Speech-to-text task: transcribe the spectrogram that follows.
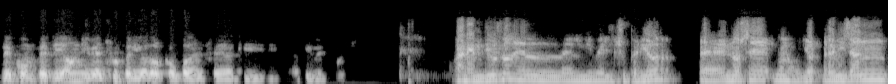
de competir a un nivell superior del que ho poden fer aquí, aquí a Bellpuig. Quan em dius lo del, del nivell superior, eh, no sé, bueno, jo revisant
